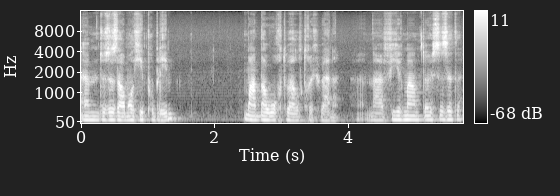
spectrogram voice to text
Um, dus dat is allemaal geen probleem. Maar dat wordt wel terug wennen. Uh, na vier maanden thuis te zitten,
